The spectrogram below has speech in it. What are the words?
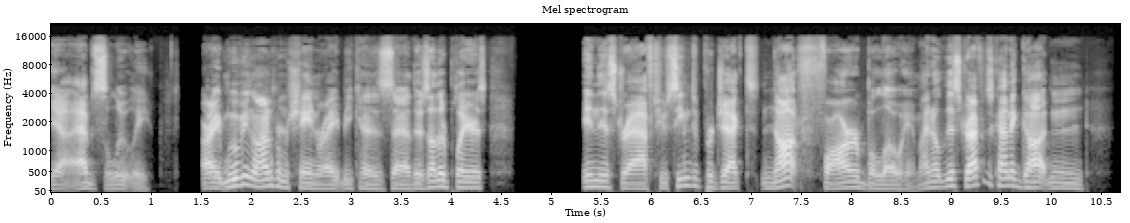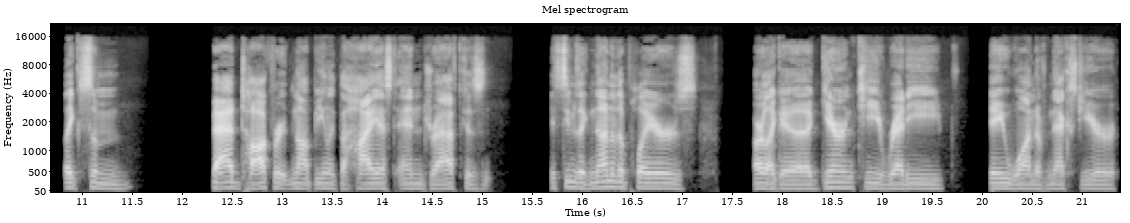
Yeah, absolutely. All right, moving on from Shane Wright because uh, there's other players in this draft who seem to project not far below him. I know this draft has kind of gotten like some bad talk for it not being like the highest end draft because it seems like none of the players are like a guarantee ready day one of next year.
